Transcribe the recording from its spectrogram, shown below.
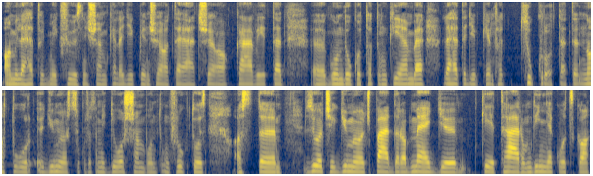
ami lehet, hogy még főzni sem kell egyébként se a teát, se a kávét, tehát gondolkodhatunk ilyenbe. Lehet egyébként, hogy cukrot, tehát natur gyümölcscukrot, amit gyorsan bontunk, fruktóz, azt zöldség, gyümölcs, pár darab megy, két-három dinnyekocka,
